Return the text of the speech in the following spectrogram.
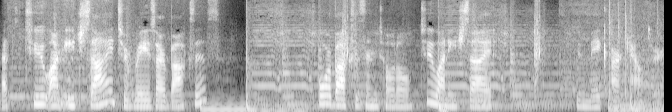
That's two on each side to raise our boxes. Four boxes in total, two on each side to make our counter.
